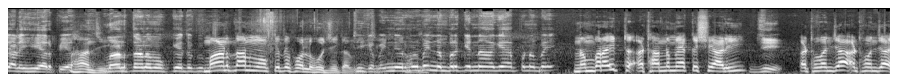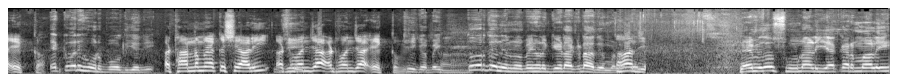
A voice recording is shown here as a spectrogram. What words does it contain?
40 ਹਜ਼ਾਰ ਰੁਪਇਆ। ਹਾਂਜੀ। ਮਾਨਤਾਨ ਮੌਕੇ ਤੇ ਕੋਈ ਮਾਨਤਾਨ ਮੌਕੇ ਤੇ ਫੁੱਲ ਹੋ ਜਾਏਗਾ ਠੀਕ ਆ ਬਾਈ ਨਿਰਮਲ ਬਾਈ ਨੰਬਰ ਕਿੰਨਾ ਆ ਗਿਆ ਆਪਣਾ ਬਾਈ? ਨੰਬਰ ਆ 98146 ਜੀ। 58 58 1 ਇੱਕ ਵਾਰੀ ਹੋਰ ਬੋਲ ਦਈਏ ਜੀ। 98146 58 58 1 ਠੀਕ ਆ ਬਾਈ ਤੋਰ ਦੇ ਨਿਰਮਲ ਬਾਈ ਹੁਣ ਗੇੜਾ ਕਢਾ ਦਿਓ ਮੜਾ ਹਾਂਜੀ। ਲੈ ਮਿੱਤਰੋ ਸੂਣ ਵਾਲੀ ਆ ਕਰਮ ਵਾਲੀ।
